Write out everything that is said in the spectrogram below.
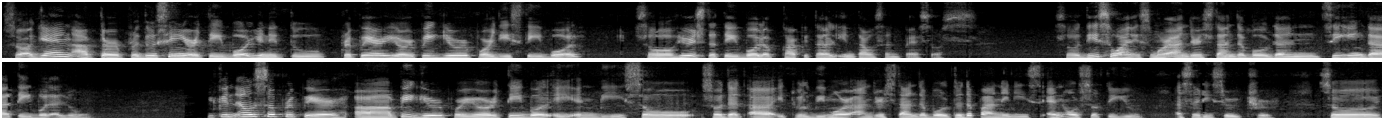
So again, after producing your table, you need to prepare your figure for this table. So, here's the table of capital in 1,000 pesos. So, this one is more understandable than seeing the table alone. You can also prepare a figure for your table A and B so, so that uh, it will be more understandable to the panelists and also to you as a researcher. So,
